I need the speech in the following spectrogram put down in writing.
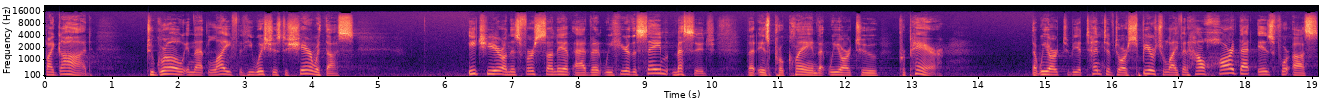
by God, to grow in that life that He wishes to share with us. Each year on this first Sunday of Advent, we hear the same message that is proclaimed that we are to prepare that we are to be attentive to our spiritual life and how hard that is for us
